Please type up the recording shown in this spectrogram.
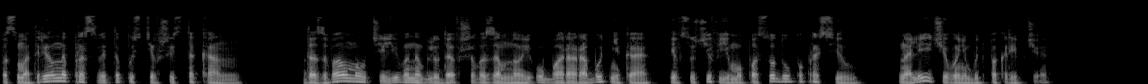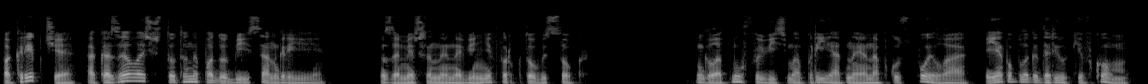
Посмотрел на просвет опустевший стакан. Дозвал молчаливо наблюдавшего за мной у бара работника и, всучив ему посуду, попросил «Налей чего-нибудь покрепче». Покрепче оказалось что-то наподобие сангрии замешанный на вине фруктовый сок. Глотнув весьма приятное на вкус пойло, я поблагодарил кивком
